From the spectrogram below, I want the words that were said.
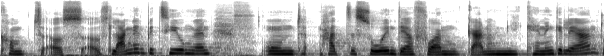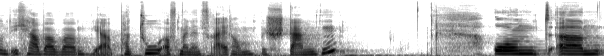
kommt aus, aus langen Beziehungen und hat das so in der Form gar noch nie kennengelernt. Und ich habe aber ja partout auf meinen Freiraum bestanden. Und ähm,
